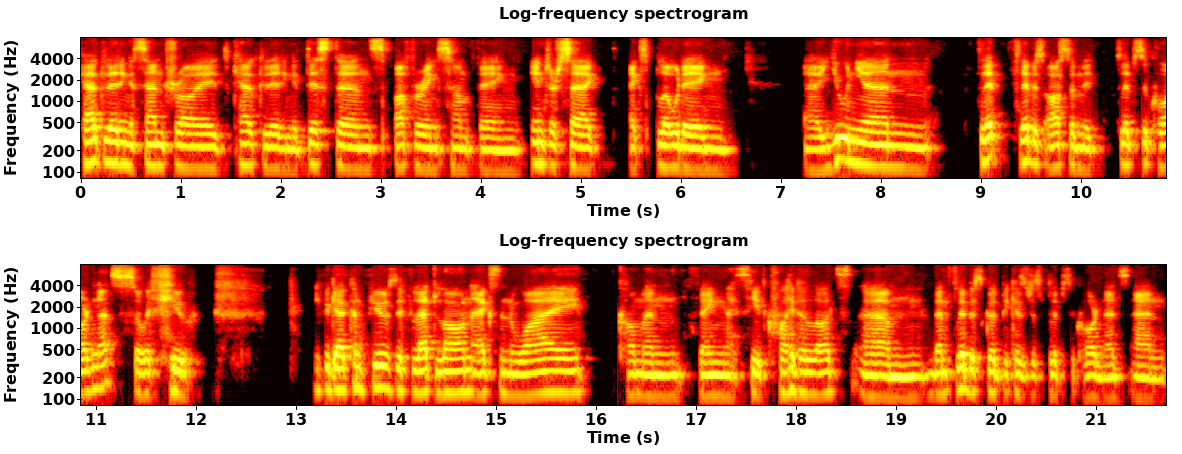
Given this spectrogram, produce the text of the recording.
calculating a centroid, calculating a distance, buffering something, intersect, exploding, uh, union, flip. Flip is awesome. It flips the coordinates. So if you if you get confused with lat lon x and y, common thing, I see it quite a lot. Um, then flip is good because it just flips the coordinates and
